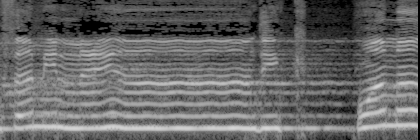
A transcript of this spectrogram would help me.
فمن عندك وما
